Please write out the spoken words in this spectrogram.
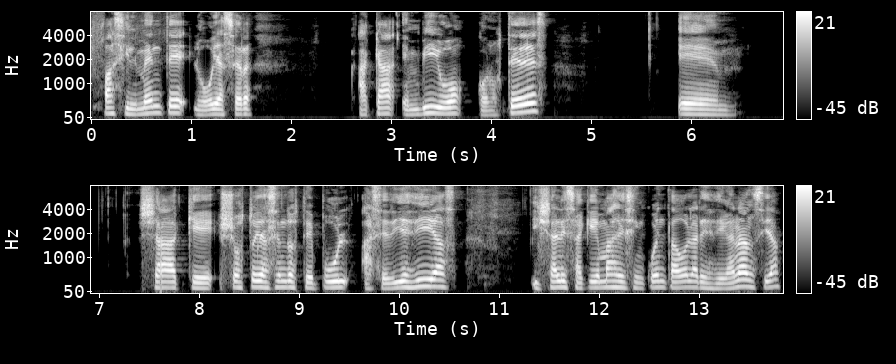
fácilmente. Lo voy a hacer acá en vivo con ustedes. Em, ya que yo estoy haciendo este pool hace 10 días y ya le saqué más de 50 dólares de ganancia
